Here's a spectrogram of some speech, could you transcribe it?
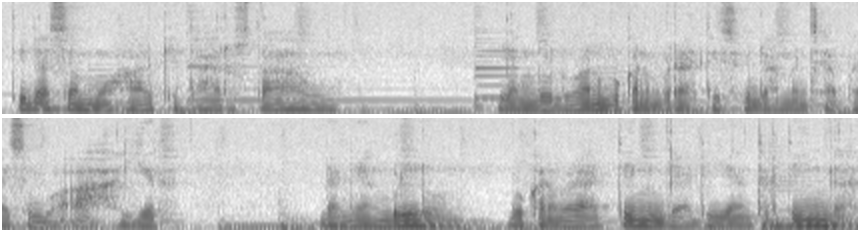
Tidak semua hal kita harus tahu. Yang duluan bukan berarti sudah mencapai sebuah akhir. Dan yang belum bukan berarti menjadi yang tertinggal.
